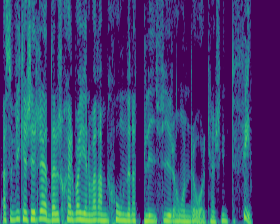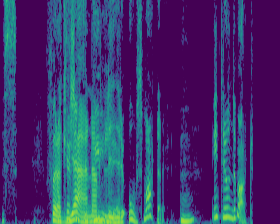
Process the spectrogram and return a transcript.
Alltså vi kanske räddar oss själva genom att ambitionen att bli 400 år kanske inte finns. För Vi att hjärnan. Mm. blir osmartare. Är inte det underbart?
